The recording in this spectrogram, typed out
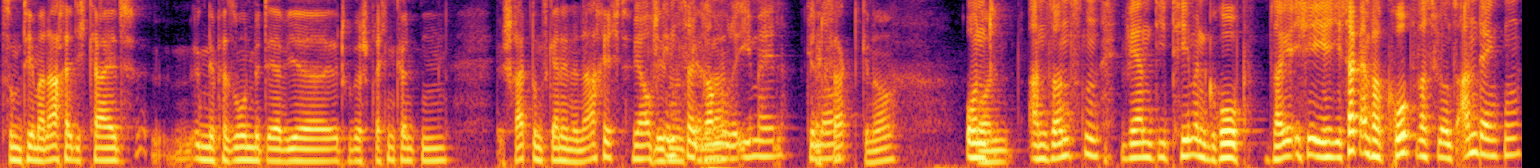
zum Thema Nachhaltigkeit, irgendeine Person, mit der wir drüber sprechen könnten, schreibt uns gerne eine Nachricht. Ja, auf Instagram oder E-Mail. Genau. Exakt, genau. Und, Und- ansonsten wären die Themen grob. Sage ich, ich, ich sag einfach grob, was wir uns andenken.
